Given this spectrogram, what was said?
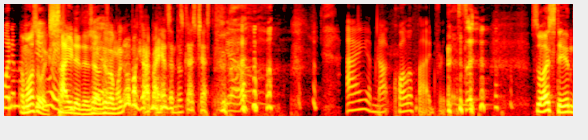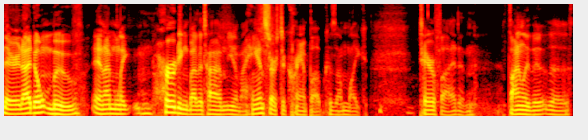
What am I I'm also doing? excited as hell because Yeah. I'm like, oh my god, my hands in this guy's chest. Yeah. I am not qualified for this. So I stand there and I don't move, and I'm like hurting by the time you know my hand starts to cramp up because I'm like terrified. And finally, the the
